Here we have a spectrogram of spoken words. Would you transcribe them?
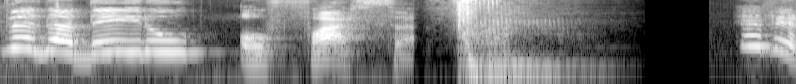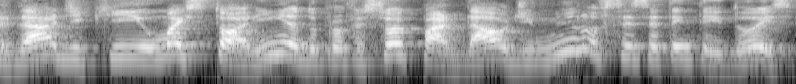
verdadeiro ou farsa? É verdade que uma historinha do professor Pardal de 1972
